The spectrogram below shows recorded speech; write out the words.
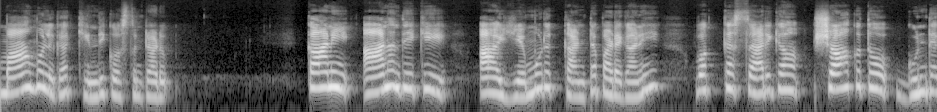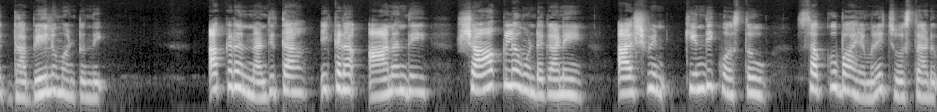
మామూలుగా కిందికి వస్తుంటాడు కానీ ఆనందికి ఆ యముడు కంటపడగానే ఒక్కసారిగా షాకుతో గుండె గబేలుమంటుంది అక్కడ నందిత ఇక్కడ ఆనంది షాక్లో ఉండగానే అశ్విన్ కిందికి వస్తూ సక్కుబాయమని చూస్తాడు.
